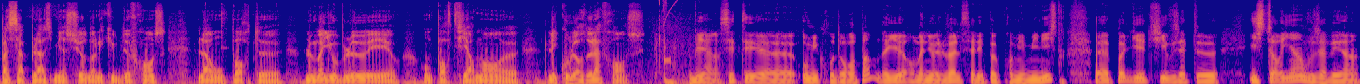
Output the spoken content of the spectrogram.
pas sa place, bien sûr, dans l'équipe de France. Là, on porte euh, le maillot bleu et on porte fièrement euh, les couleurs de la France. Bien, c'était euh, au micro d'Europe 1, d'ailleurs, Emmanuel Valls à l'époque Premier ministre. Paul Dietchi, vous êtes historien, vous avez un,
